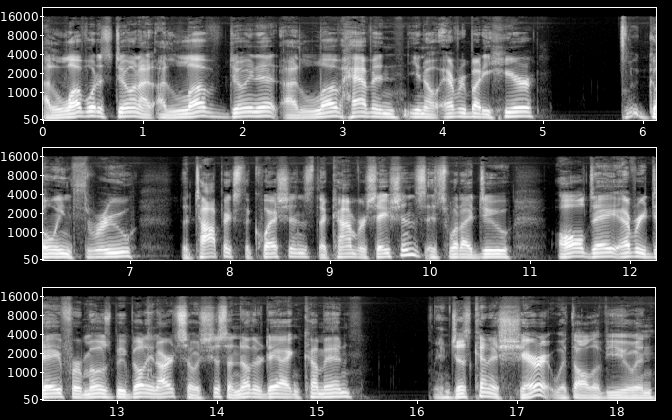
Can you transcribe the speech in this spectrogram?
I love what it's doing. I, I love doing it. I love having, you know, everybody here going through the topics, the questions, the conversations. It's what I do all day, every day for Mosby Building Arts. So it's just another day I can come in and just kind of share it with all of you and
